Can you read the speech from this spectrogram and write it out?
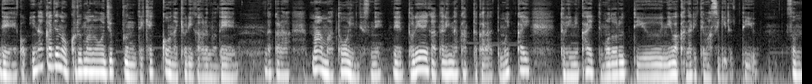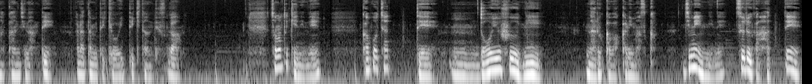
で、こう、田舎での車の10分って結構な距離があるので、だから、まあまあ遠いんですね。で、トレイが足りなかったからってもう一回鳥に帰って戻るっていうにはかなり手間すぎるっていう、そんな感じなんで、改めて今日行ってきたんですが、その時にね、かぼちゃって、うん、どういう風になるかわかりますか？地面にね、鶴が張って、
